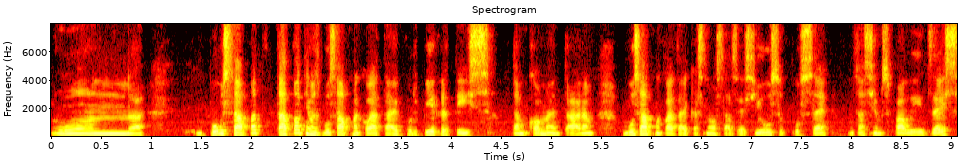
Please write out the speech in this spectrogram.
Un būs tāpat, tāpat jums būs apmeklētāji, kuri piekritīs tam komentāram. Būs apmeklētāji, kas nostāsies jūsu pusē, un tas jums palīdzēs,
